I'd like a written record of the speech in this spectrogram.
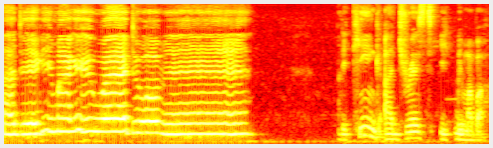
Adegimariwedume The king addressed Ikpemaba.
